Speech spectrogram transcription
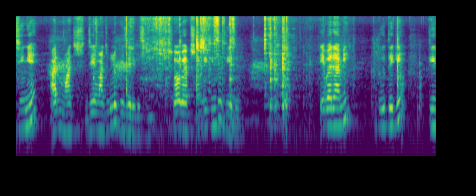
ঝিঙে আর মাছ, যে মাছগুলো ভেজে রেখেছিলাম, সব একসঙ্গে কিন্তু দিয়ে দেব। এবারে আমি দু থেকে তিন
